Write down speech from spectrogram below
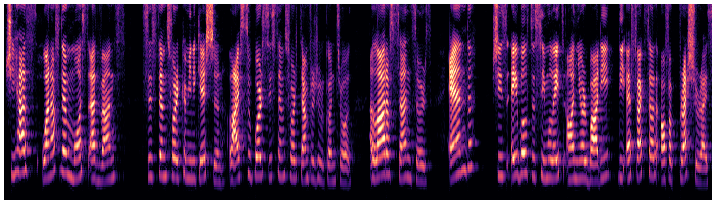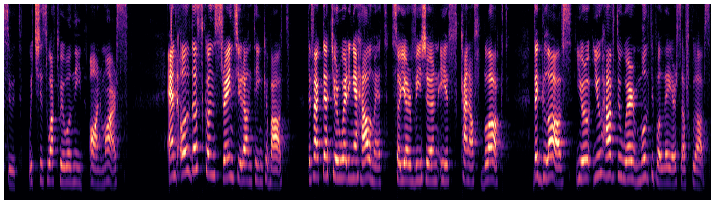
She has one of the most advanced systems for communication, life support systems for temperature control, a lot of sensors, and she's able to simulate on your body the effects of a pressurized suit, which is what we will need on Mars. And all those constraints you don't think about. The fact that you're wearing a helmet, so your vision is kind of blocked. The gloves, you, you have to wear multiple layers of gloves.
